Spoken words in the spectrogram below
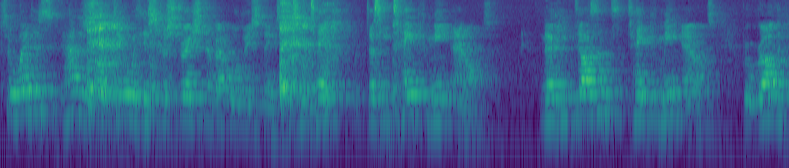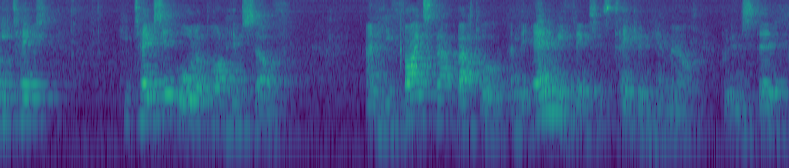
so where does, how does God deal with his frustration about all these things? Does he take, does he take me out? No, he doesn't take me out, but rather he takes, he takes it all upon himself. And he fights that battle, and the enemy thinks it's taken him out, but instead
